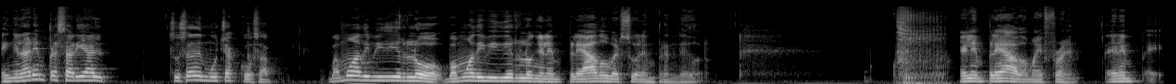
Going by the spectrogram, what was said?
En el área empresarial suceden muchas cosas. Vamos a dividirlo, vamos a dividirlo en el empleado versus el emprendedor. El empleado, my friend. Em, eh,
